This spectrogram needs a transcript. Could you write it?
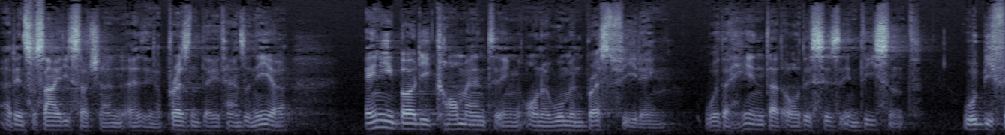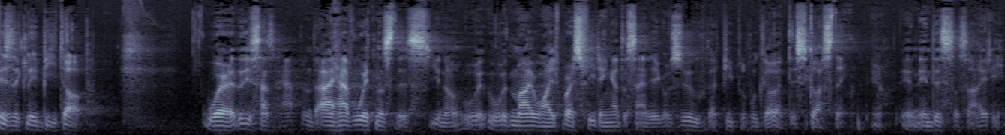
And in societies such as you know, present day Tanzania, anybody commenting on a woman breastfeeding with a hint that, oh, this is indecent, would be physically beat up where this has happened. I have witnessed this, you know, with, with, my wife breastfeeding at the San Diego Zoo, that people would go, disgusting, you know, in, in this society.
